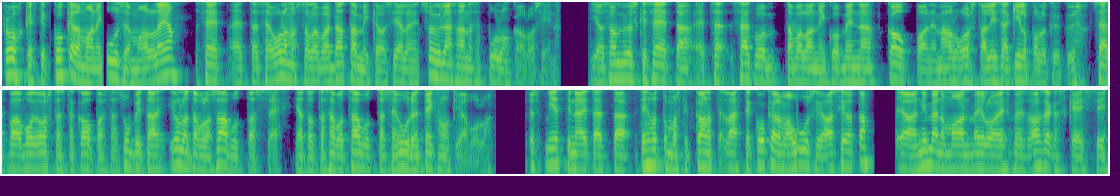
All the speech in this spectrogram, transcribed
rohkeasti kokeilemaan niin uusia malleja. Se, että se olemassa oleva data, mikä on siellä, niin se on yleensä aina se pullonkaula siinä. Ja se on myöskin se, että, että sä, sä et voi tavallaan niin kuin mennä kauppaan ja mä haluan ostaa lisää kilpailukykyä. Sä et vaan voi ostaa sitä kaupasta. Sun pitää jollain tavalla saavuttaa se ja tota, sä voit saavuttaa sen uuden teknologian avulla. Jos miettii näitä, että tehottomasti kannattaa lähteä kokeilemaan uusia asioita, ja nimenomaan meillä on esimerkiksi asiakaskeissi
